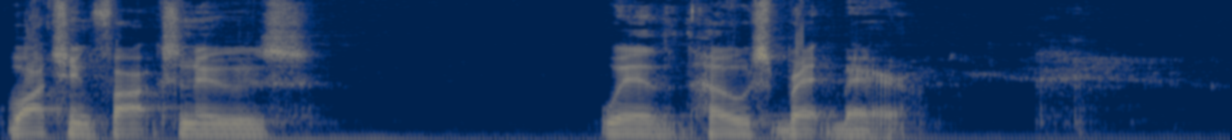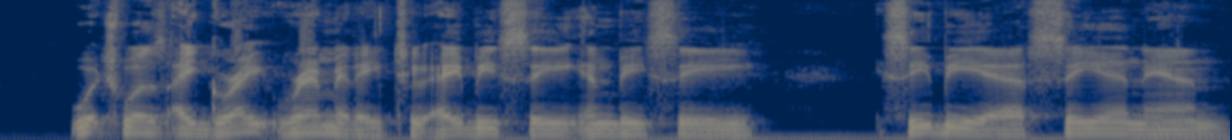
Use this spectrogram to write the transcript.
watching Fox News with host Bret Baier, which was a great remedy to ABC, NBC, CBS, CNN,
